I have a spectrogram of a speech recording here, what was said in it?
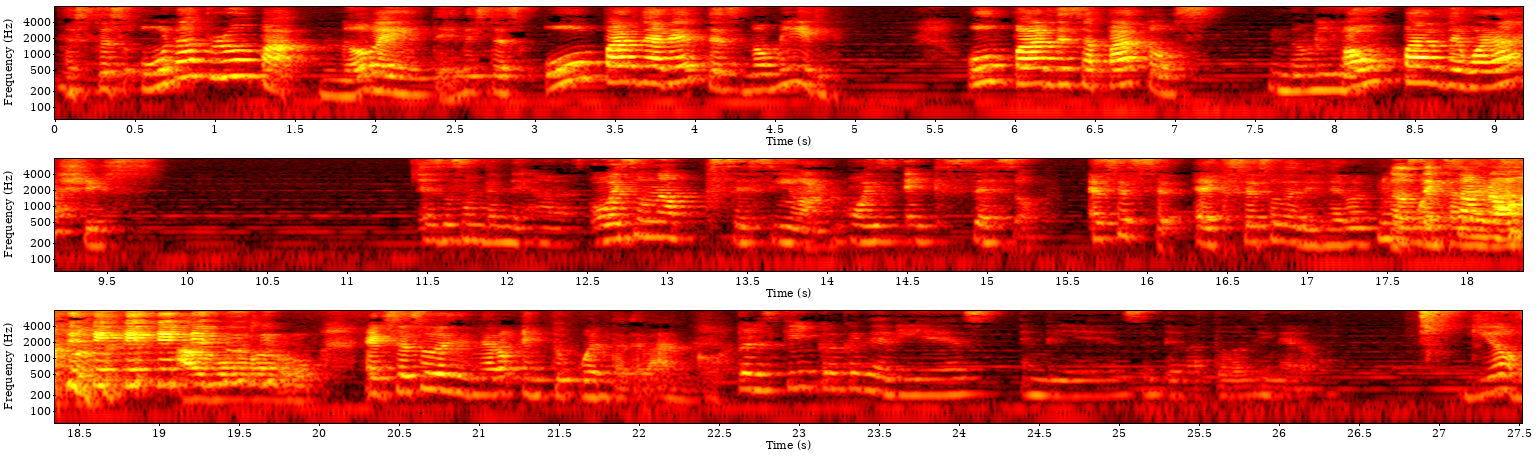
Necesitas una pluma, no 20. Necesitas un par de aretes, no mil. Un par de zapatos, No mires. o un par de guarachis. Esas son pendejadas. O es una obsesión. O es exceso. Ese es exceso de dinero en tu No, cuenta sexo de no. banco. Ah, wow. Exceso de dinero en tu cuenta de banco. Pero es que yo creo que de 10 en 10 se te va todo el dinero. Yo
